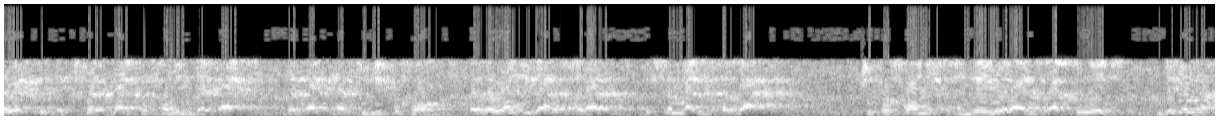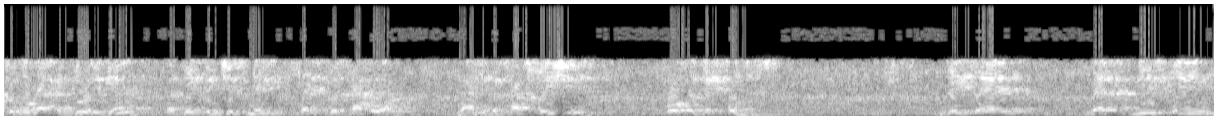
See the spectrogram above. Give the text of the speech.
correct it except by performing that act. That act has to be performed. But the wajibat of salat, if somebody forgot to perform it and they realize afterwards, they don't have to go back and do it again, but they can just make sajda sahwa. Yani the prostration for forgetfulness. They said that these things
